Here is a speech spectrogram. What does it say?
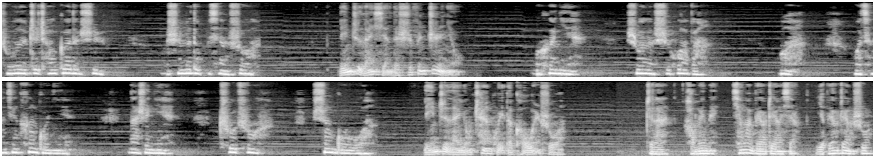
除了志超哥的事。我什么都不想说。林志兰显得十分执拗。我和你说了实话吧。我我曾经恨过你，那是你处处胜过我。林志兰用忏悔的口吻说：“志兰，好妹妹，千万不要这样想，也不要这样说。”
